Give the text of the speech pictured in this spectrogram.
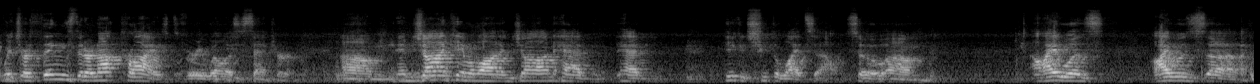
which are things that are not prized very well as a center. Um, and John came along, and John had, had he could shoot the lights out. So um, I was, I was, uh,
